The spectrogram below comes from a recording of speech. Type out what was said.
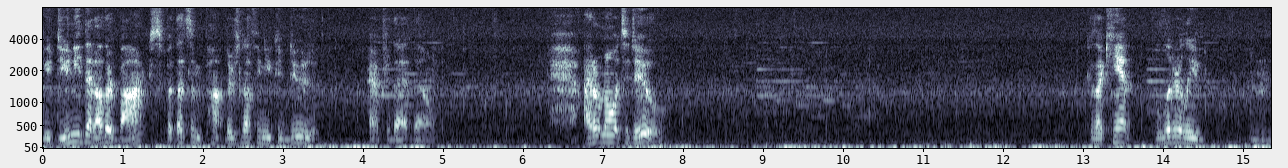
You do need that other box, but that's impo there's nothing you can do after that though. I don't know what to do. Because I can't literally... Hmm.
